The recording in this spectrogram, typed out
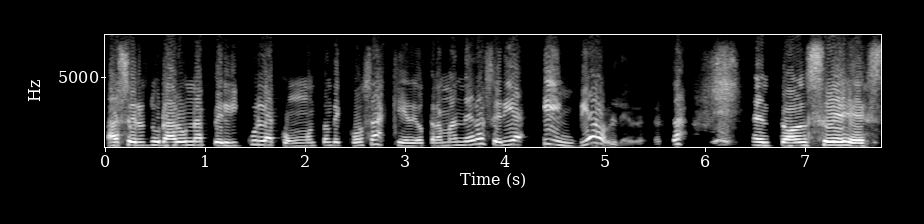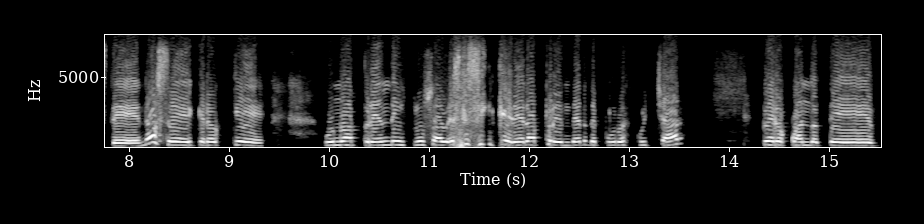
Hacer durar una película con un montón de cosas que de otra manera sería inviable, ¿verdad? Entonces, este, no sé, creo que uno aprende incluso a veces sin querer aprender de puro escuchar, pero cuando te,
